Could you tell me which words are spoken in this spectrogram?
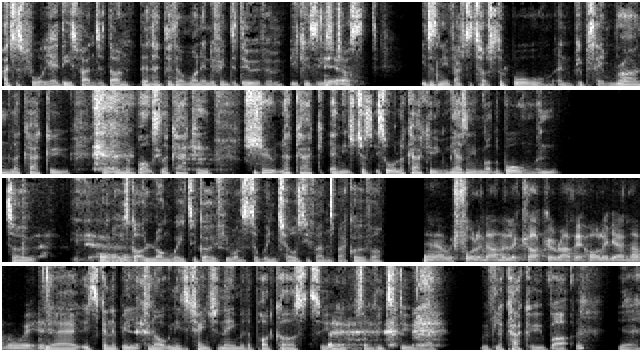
I just thought, yeah, these fans are done. They, they don't want anything to do with him because he's yeah. just, he doesn't even have to touch the ball. And people saying, run, Lukaku, get in the box, Lukaku, shoot, Lukaku. And it's just, it's all Lukaku. He hasn't even got the ball. And so you know, he's got a long way to go if he wants to win Chelsea fans back over. Yeah, we've fallen down the Lukaku rabbit hole again, haven't we? Yeah, it's going to be, you know we need to change the name of the podcast to something to do like, with Lukaku. But yeah,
